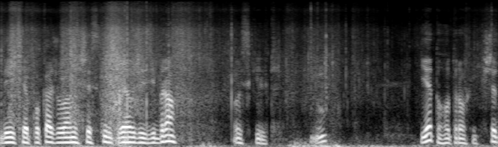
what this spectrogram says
Дивіться, я покажу вам ще скільки я вже зібрав. Ось скільки. Ну, є того трохи. Ще,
